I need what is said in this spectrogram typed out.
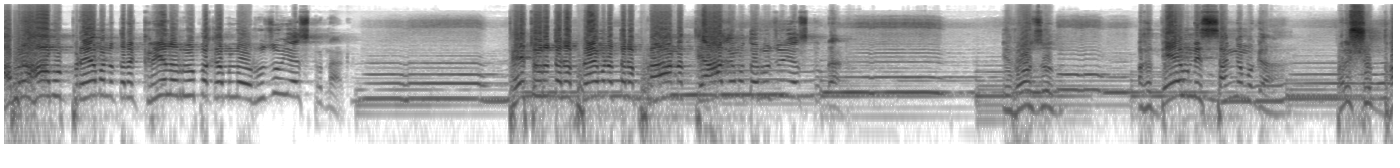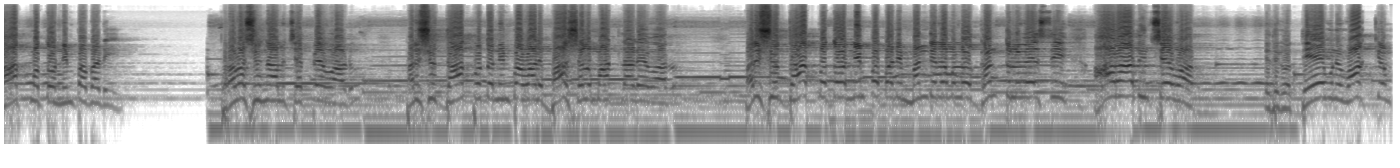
అబ్రహాము ప్రేమను తన క్రియల రూపకంలో రుజువు చేసుకున్నాడు పేతురు తన ప్రేమను తన ప్రాణ త్యాగముతో రుజువు చేసుకున్నాడు ఈరోజు ఒక దేవుని సంఘముగా పరిశుద్ధాత్మతో నింపబడి ప్రవచనాలు చెప్పేవాడు పరిశుద్ధాత్మతో నింపబడి భాషలు మాట్లాడేవారు పరిశుద్ధాత్మతో నింపబడి మందిరంలో గంతులు వేసి ఆరాధించేవారు. ఇదిగో దేవుని వాక్యం.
